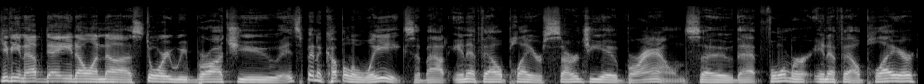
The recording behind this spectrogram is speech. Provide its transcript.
give you an update on a story we brought you. It's been a couple of weeks about NFL player Sergio Brown. So that former NFL player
